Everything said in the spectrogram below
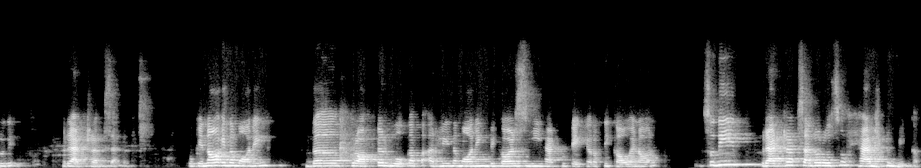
to the rat trap seller. Okay, now in the morning, the crofter woke up early in the morning because he had to take care of the cow and all. So the rat trap seller also had to wake up.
